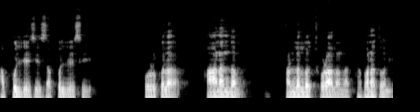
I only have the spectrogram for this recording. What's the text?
అప్పులు చేసి సప్పులు చేసి కొడుకుల ఆనందం కళ్ళల్లో చూడాలన్న తపనతోని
